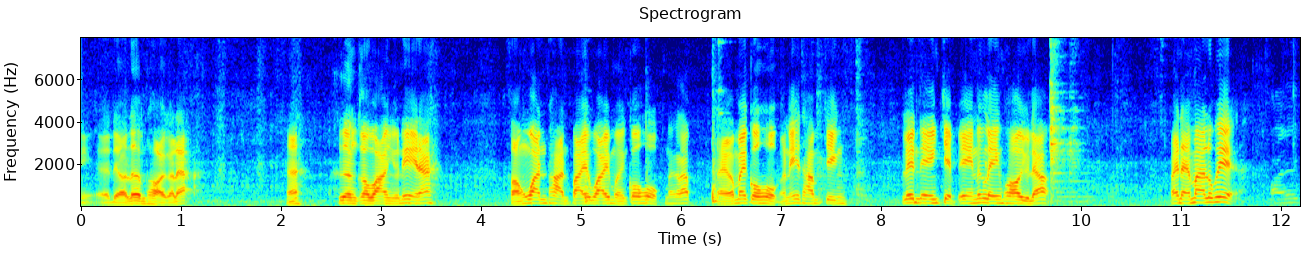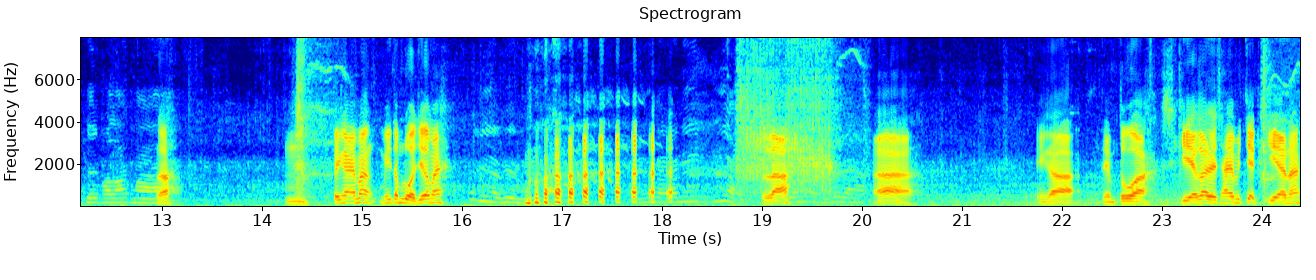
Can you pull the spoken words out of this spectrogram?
นี่เดี๋ยวเริ่มถอดกันแล้วนะเครื่องก็วางอยู่นี่นะสองวันผ่านไปไวเหมือนโกหกนะครับ แต่ก็ไม่โกหก อันนี้ทำจริงเล่นเองเจ็บเองนักเลงพออยู่แล้ว ไปไหนมาลูกพี่ ไปเทพารักษ์มาเหรออืมเป็นไงบ้างมีตำรวจเยอะไหมไม่มีอะพี่ยังไงวันนี้เงียบเหรออ่า นี่ก็เตรียมตัว เกียร์ก็จะใช้เป็นเจ็ดเกียร์นะ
